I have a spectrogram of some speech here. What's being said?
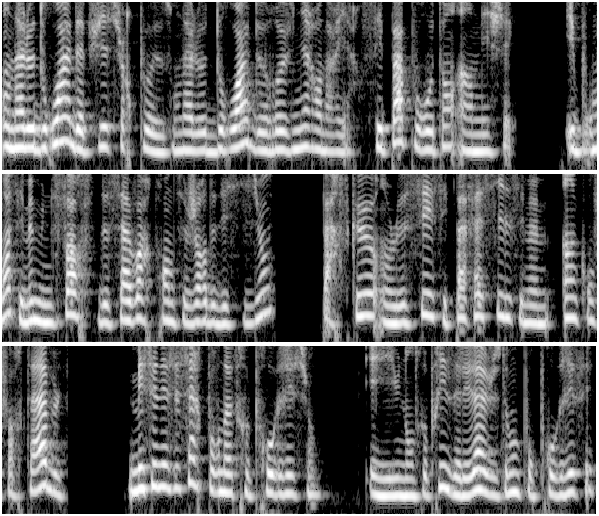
On a le droit d'appuyer sur pause, on a le droit de revenir en arrière. C'est pas pour autant un échec. Et pour moi, c'est même une force de savoir prendre ce genre de décision parce que on le sait, c'est pas facile, c'est même inconfortable mais c'est nécessaire pour notre progression. Et une entreprise, elle est là justement pour progresser.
